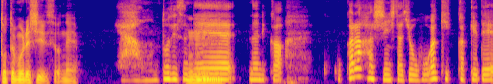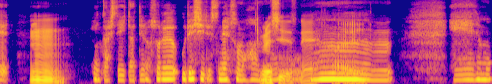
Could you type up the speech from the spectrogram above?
とても嬉しいですよね。いやー、本当ですね。何か、ここから発信した情報がきっかけでうん。変化していたっていうのは、それ嬉しいですね、その反応。嬉しいですねうん。えー、でも、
